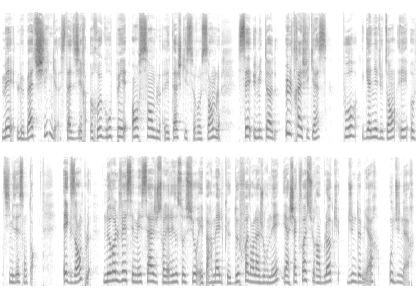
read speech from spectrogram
mais le batching, c'est-à-dire regrouper ensemble les tâches qui se ressemblent, c'est une méthode ultra efficace pour gagner du temps et optimiser son temps. Exemple, ne relever ses messages sur les réseaux sociaux et par mail que deux fois dans la journée et à chaque fois sur un bloc d'une demi-heure ou d'une heure.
